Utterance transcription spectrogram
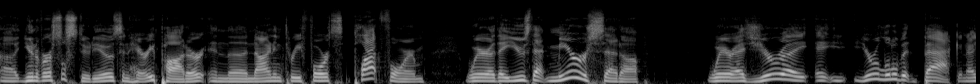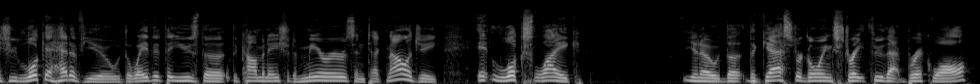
uh, Universal Studios and Harry Potter in the nine and three fourths platform, where they use that mirror setup. Whereas you're a, a you're a little bit back, and as you look ahead of you, the way that they use the the combination of mirrors and technology, it looks like you know the the guests are going straight through that brick wall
